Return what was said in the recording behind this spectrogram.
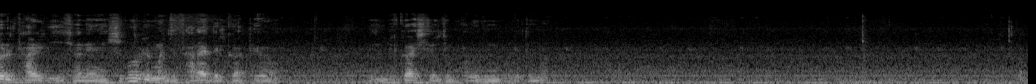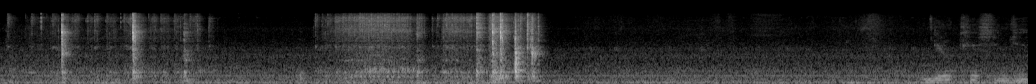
지퍼를 달기 전에 15를 먼저 달아야 될 것 같아요. 밀가시를 좀 박아주는 거거든요. 이렇게 해서 이제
